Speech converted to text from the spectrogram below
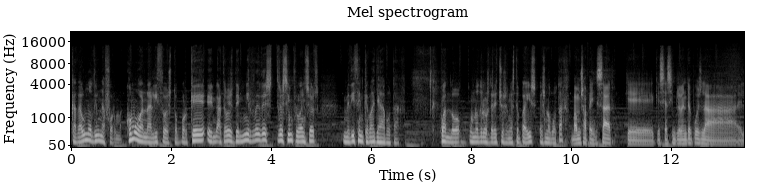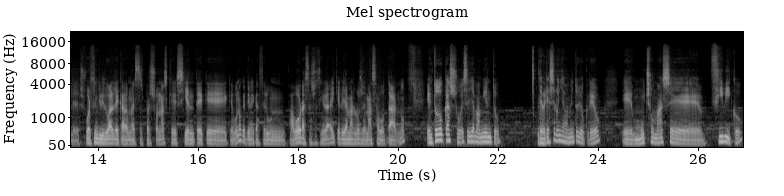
Cada uno de una forma. ¿Cómo analizo esto? ¿Por qué a través de mis redes tres influencers me dicen que vaya a votar? Cuando uno de los derechos en este país es no votar. Vamos a pensar que, sea simplemente pues el esfuerzo individual de cada una de estas personas que siente que, bueno, que tiene que hacer un favor a esta sociedad y quiere llamar a los demás a votar. ¿no? En todo caso, ese llamamiento debería ser un llamamiento, yo creo, eh, mucho más eh, cívico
